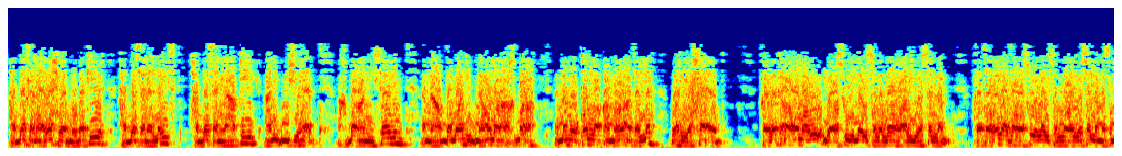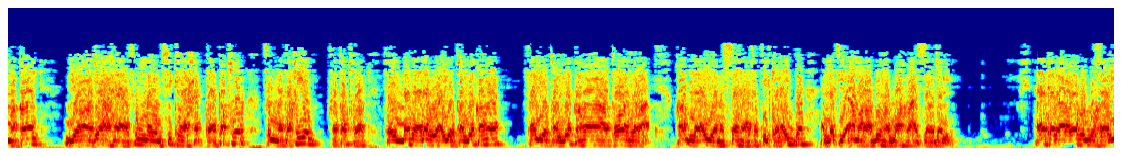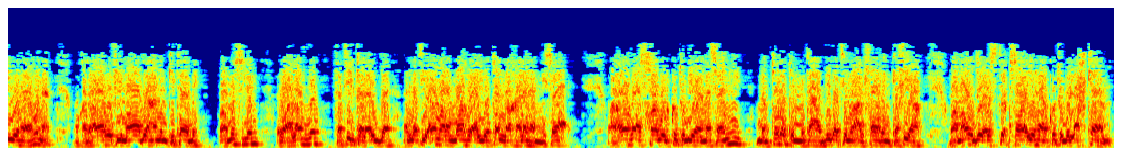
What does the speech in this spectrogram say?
حدثنا يحيى بن بكير حدثنا الليث حدثني عقيل عن ابن شهاب. أخبرني سالم أن عبد الله بن عمر أخبره أنه طلق امرأة له وهي حائض. فذكر عمر لرسول الله صلى الله عليه وسلم. فتغيظ رسول الله صلى الله عليه وسلم ثم قال يراجعها ثم يمسكها حتى تطهر ثم تحيض فتطهر. فإن بدا له أن يطلقها فليطلقها طاهرة قبل أن يمسها فتلك العدة التي أمر بها الله عز وجل. هكذا رواه البخاري ها هنا. وقد رواه في مواضع من كتابه ومسلم ولفظه فتلك العدة التي أمر الله أن يطلق لها النساء. ورواه أصحاب الكتب والمسانيد من طرق متعددة وألفاظ كثيرة وموضع استقصائها كتب الأحكام.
